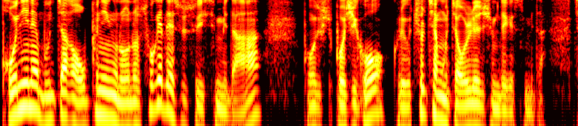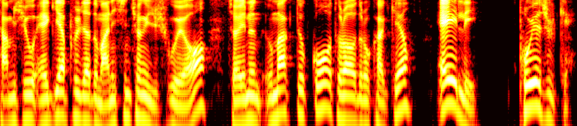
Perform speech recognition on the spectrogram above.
본인의 문자가 오프닝으로 오늘 소개됐을 수 있습니다. 보시고 그리고 출첵 문자 올려주시면 되겠습니다. 잠시 후 애기야 풀자도 많이 신청해 주시고요. 저희는 음악 듣고 돌아오도록 할게요. 에일리, 보여줄게.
